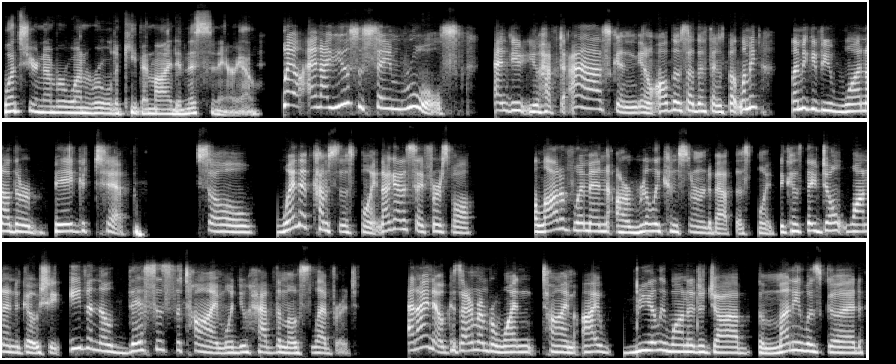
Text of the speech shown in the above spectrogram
What's your number one rule to keep in mind in this scenario? And I use the same rules. And you you have to ask and you know all those other things. But let me let me give you one other big tip. So when it comes to this point, and I got to say, first of all, a lot of women are really concerned about this point because they don't want to negotiate, even though this is the time when you have the most leverage. And I know because I remember one time I really wanted a job, the money was good,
